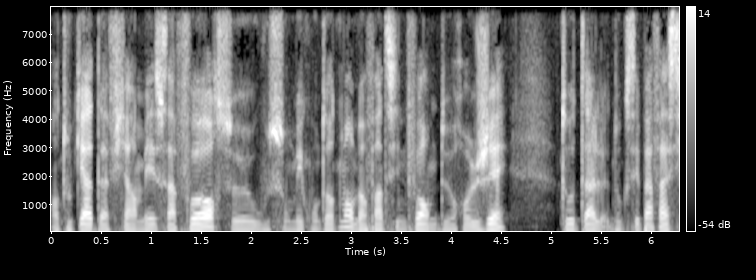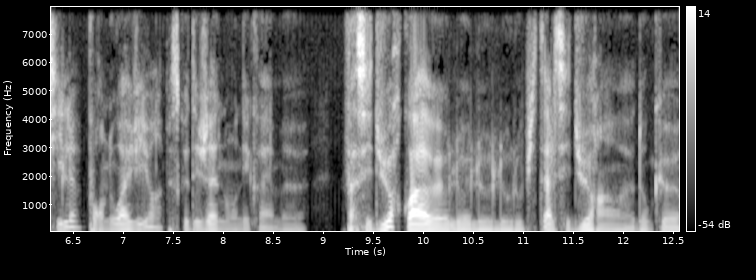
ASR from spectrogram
en tout cas d'affirmer sa force euh, ou son mécontentement. Mais enfin, c'est une forme de rejet total. Donc c'est pas facile pour nous à vivre parce que déjà nous on est quand même Enfin, c'est dur, quoi. Euh, l'hôpital, c'est dur. Hein. Donc, euh,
